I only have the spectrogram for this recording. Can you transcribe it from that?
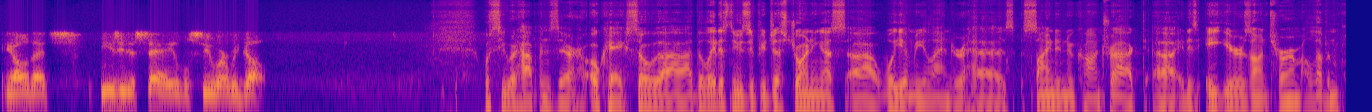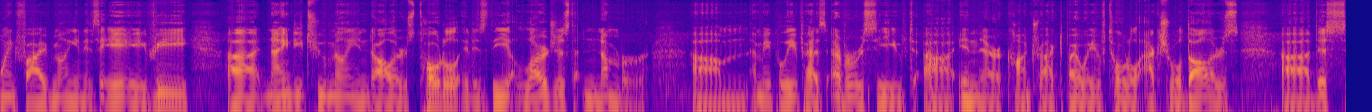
you know that's easy to say. We'll see where we go. We'll see what happens there. Okay, so uh, the latest news, if you're just joining us, uh, William Nylander has signed a new contract. Uh, it is eight years on term, 11.5 million is the AAV, uh, 92 million dollars total. It is the largest number um, a Maple Leaf has ever received uh, in their contract by way of total actual dollars. Uh, this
